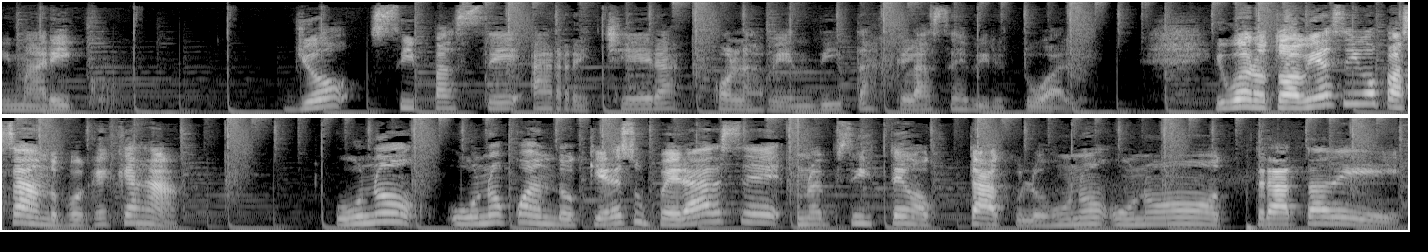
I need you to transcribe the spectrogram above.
Y marico, yo sí pasé a rechera con las benditas clases virtuales. Y bueno, todavía sigo pasando porque es que, ajá, uno, uno cuando quiere superarse, no existen obstáculos, uno, uno trata de,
